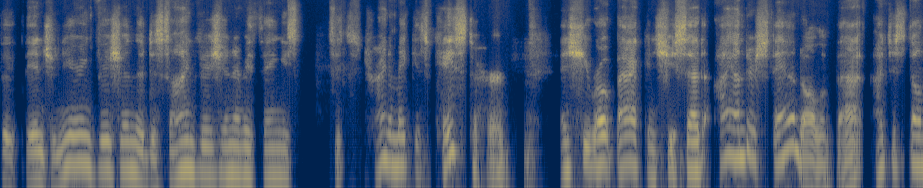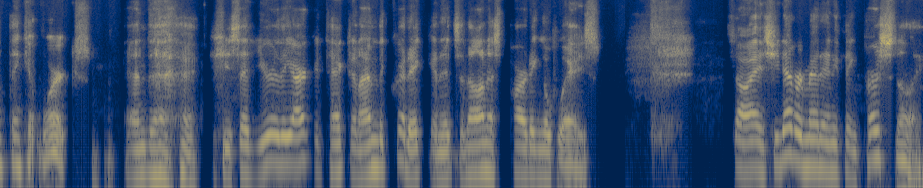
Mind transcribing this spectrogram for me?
the, engineering vision, the design vision, everything. He's, he's trying to make his case to her. And she wrote back and she said, I understand all of that. I just don't think it works. And uh, she said, You're the architect and I'm the critic, and it's an honest parting of ways. So, and she never meant anything personally,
